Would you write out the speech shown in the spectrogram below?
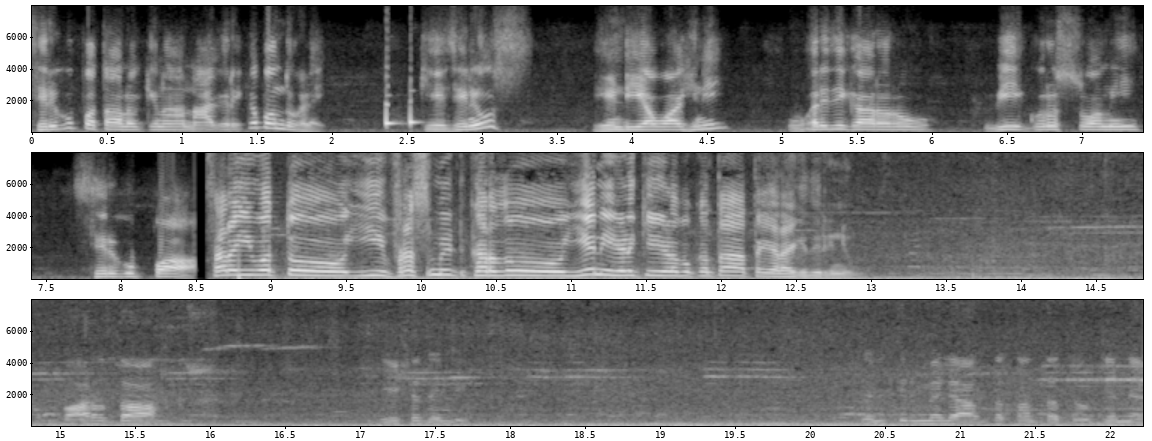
ಸಿರಿಗುಪ್ಪ ತಾಲೂಕಿನ ನಾಗರಿಕ ಬಂಧುಗಳೇ. ಕೆ ಜೆ ನ್ಯೂಸ್, ಇಂಡಿಯಾ ವಾಹಿನಿ, ವರದಿಗಾರರು ವಿ. ಗುರುಸ್ವಾಮಿ, ಸಿರಿಗುಪ್ಪ. ಸರ್, ಇವತ್ತು ಈ ಪ್ರೆಸ್ ಮೀಟ್ ಕರೆದು ಏನು ಹೇಳಿಕೆ ಹೇಳ್ಬೇಕಂತ ತಯಾರಾಗಿದ್ದೀರಿ ನೀವು? ಭಾರತ ದೇಶದಲ್ಲಿ ದಲಿತರ ಮೇಲೆ ಆಗ್ತಕ್ಕಂಥ ದೌರ್ಜನ್ಯ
